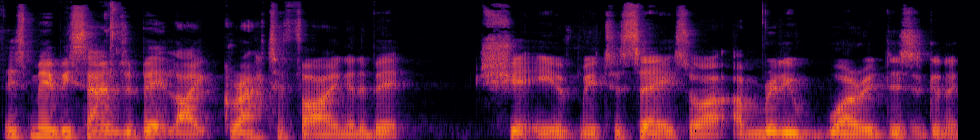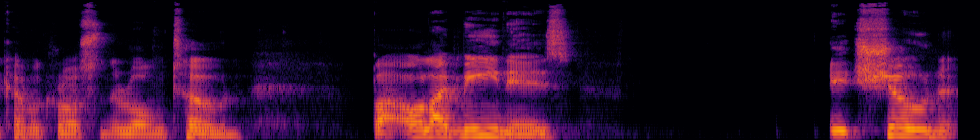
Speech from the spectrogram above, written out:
this maybe sounds a bit like gratifying and a bit shitty of me to say, so I, I'm really worried this is going to come across in the wrong tone. But all I mean is, it's shown.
